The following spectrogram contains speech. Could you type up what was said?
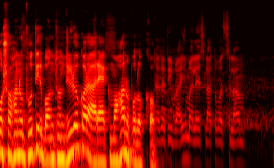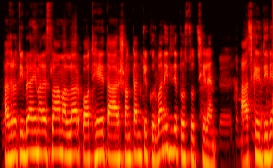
ও সহানুভূতির বন্ধন দৃঢ় করার এক মহান উপলক্ষ। হজরত ইব্রাহিম আল ইসলাম আল্লাহর পথে তার সন্তানকে কুরবানি দিতে প্রস্তুত ছিলেন। আজকের দিনে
